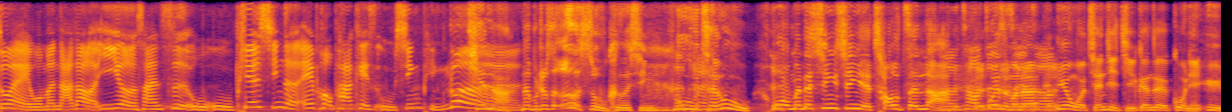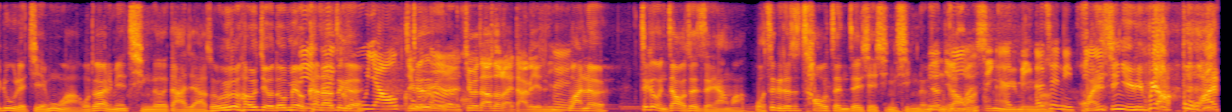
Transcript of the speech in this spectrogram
对，我们拿到了一二三四五五篇新的 Apple Podcast 五星评论。天哪，那不就是二十五颗星？五乘五，我们的星星也超真啦！嗯、超真为什么呢？因为我前几集跟这个过年预录的节目啊，我都在里面请了大家说，好久都没有看到这个，就是结果大家都来打脸你，完了。这个你知道我这是怎样吗？我这个就是超征这些星星了，那你要还你知道吗？新渔民吗？而且你还新渔民不要不还，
